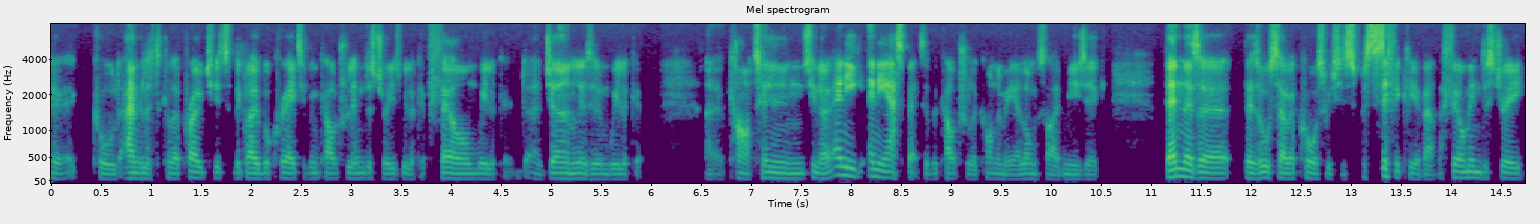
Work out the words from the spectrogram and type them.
uh, called Analytical Approaches to the Global Creative and Cultural Industries. We look at film, we look at uh, journalism, we look at uh, cartoons, you know, any any aspect of the cultural economy alongside music. Then there's a there's also a course which is specifically about the film industry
